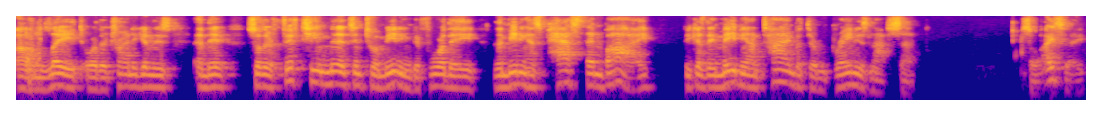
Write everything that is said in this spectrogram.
um, late, or they're trying to get in these, and they so they're 15 minutes into a meeting before they the meeting has passed them by because they may be on time, but their brain is not settled. So I say,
